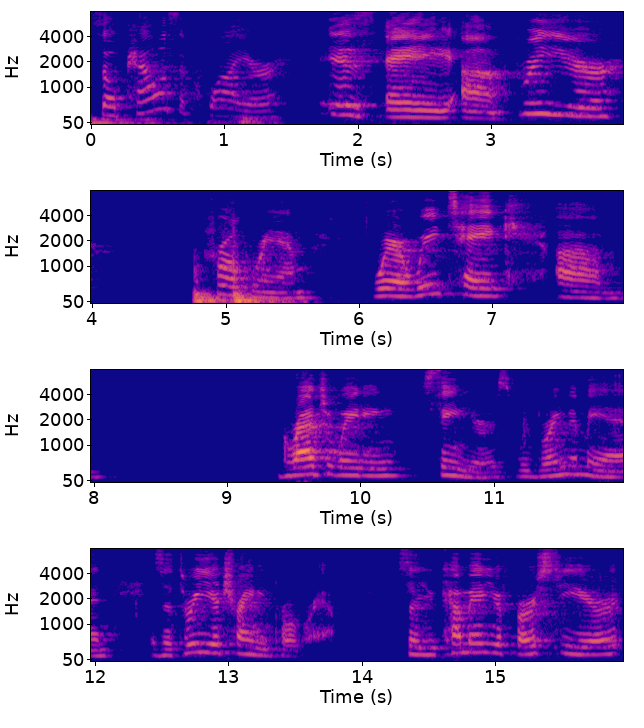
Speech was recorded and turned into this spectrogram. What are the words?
So Palace Acquire is a um, three-year program where we take um, graduating seniors, we bring them in. It's a three year training program. So you come in your first year,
